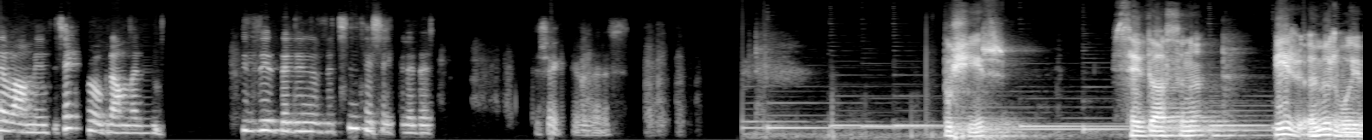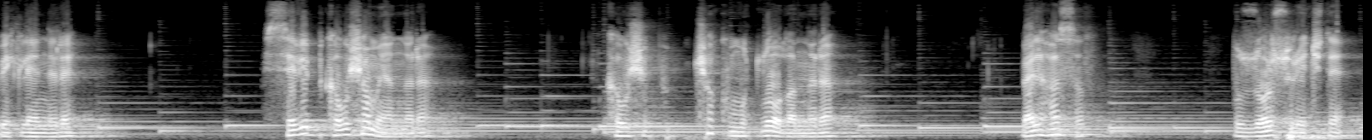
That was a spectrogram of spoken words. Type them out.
devam edecek programlarımız. Bizi izlediğiniz için teşekkür ederiz. Teşekkür ederiz. Bu şiir sevdasını bir ömür boyu bekleyenlere, sevip kavuşamayanlara, kavuşup çok mutlu olanlara, velhasıl bu zor süreçte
